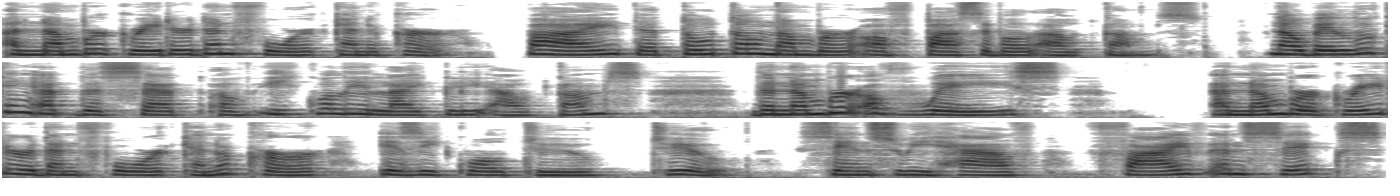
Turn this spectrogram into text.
a number greater than 4 can occur by the total number of possible outcomes. Now, by looking at the set of equally likely outcomes, the number of ways a number greater than 4 can occur is equal to 2. Since we have 5 and 6,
